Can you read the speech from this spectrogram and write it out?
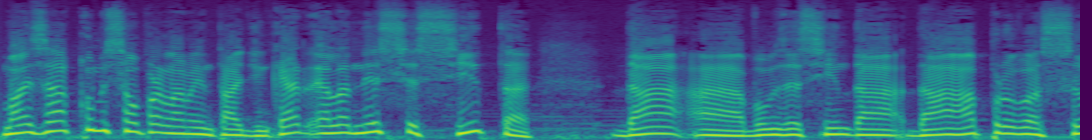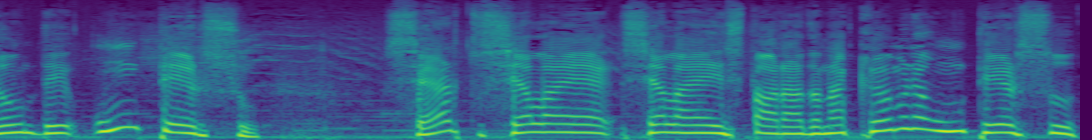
Mas a Comissão Parlamentar de Inquérito, ela necessita da, a, vamos dizer assim, da, da aprovação de um terço certo? Se ela é, se ela é instaurada na Câmara, um terço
